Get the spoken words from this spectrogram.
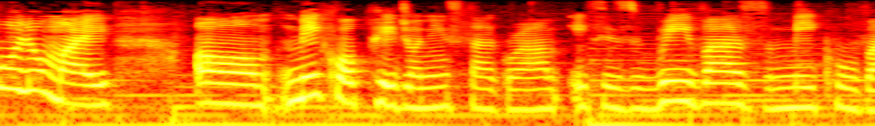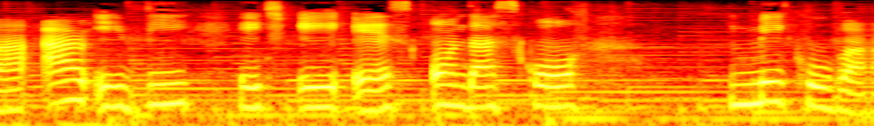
follow my um makeup page on instagram. It is ravhas makeover r-a-v-h-a-s underscore makeover.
